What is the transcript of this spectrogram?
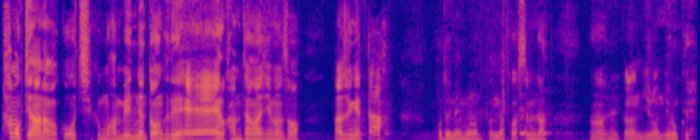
파먹진 않아갖고 지금 뭐한몇 년 동안 그대로 감상하시면서 나중에 딱 걷어내면 끝날 것 같습니다. 어, 그러니까 이런 이렇게.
